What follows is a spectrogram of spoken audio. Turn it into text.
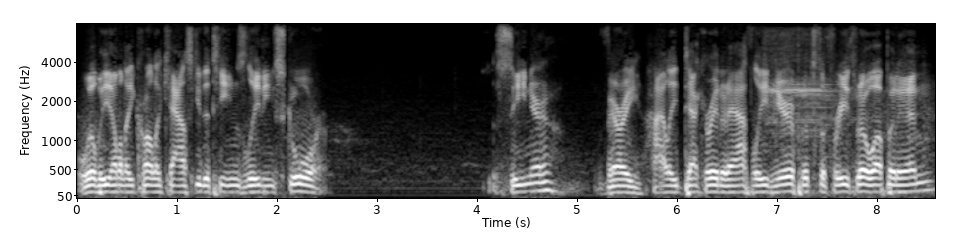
will be Emily Krolikowski, the team's leading scorer. The senior, very highly decorated athlete here, puts the free throw up and in.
